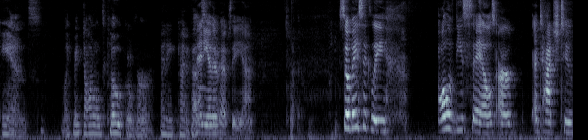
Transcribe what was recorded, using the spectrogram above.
and like McDonald's Coke over any kind of Pepsi. Any other Pepsi, yeah. So basically, all of these sales are attached to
